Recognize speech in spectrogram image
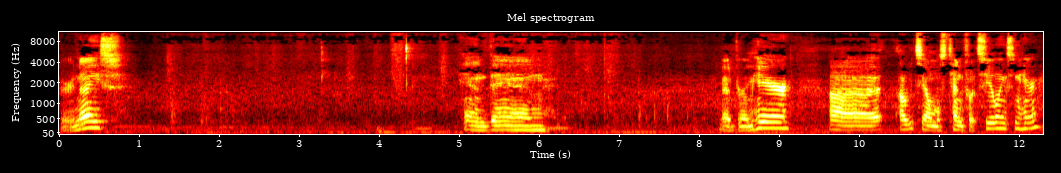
Very nice. And then bedroom here. Uh, I would say almost 10 foot ceilings in here.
